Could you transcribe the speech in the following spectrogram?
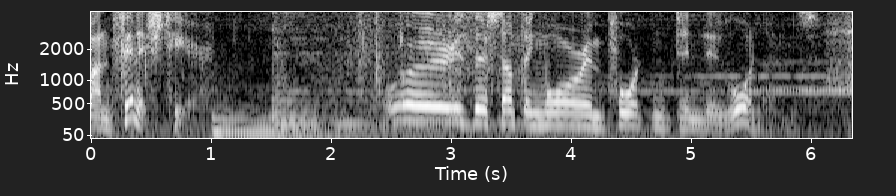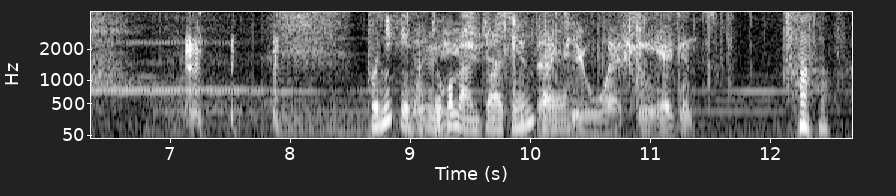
unfinished here. Or is there something more important in New Orleans? 분위기가 Maybe 조금 you 안 should just get back to 좋아지는데 your wedding, Higgins.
